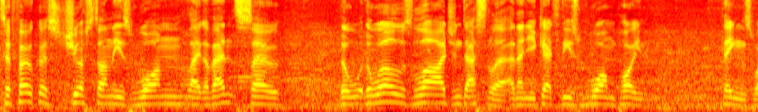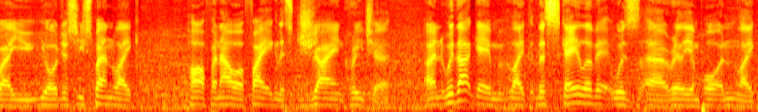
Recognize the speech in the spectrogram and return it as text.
To focus just on these one like events, so the the world was large and desolate, and then you get to these one point things where you you're just you spend like half an hour fighting this giant creature. And with that game, like the scale of it was uh, really important. Like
